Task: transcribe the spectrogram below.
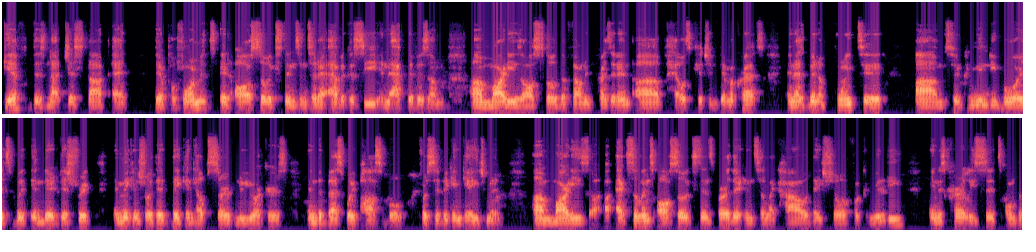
gift does not just stop at their performance, it also extends into their advocacy and activism. Um, Marti is also the founding president of Hell's Kitchen Democrats and has been appointed um, to community boards within their district and making sure that they can help serve New Yorkers in the best way possible for civic engagement. Um, Marti's uh, excellence also extends further into like how they show up for community and is currently sits on the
